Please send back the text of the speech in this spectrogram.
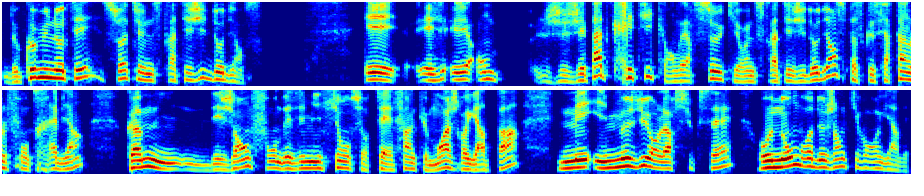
de communauté, soit tu as une stratégie d'audience. Et, et, et on, je n'ai pas de critique envers ceux qui ont une stratégie d'audience parce que certains le font très bien, comme des gens font des émissions sur TF1 que moi je regarde pas, mais ils mesurent leur succès au nombre de gens qui vont regarder.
